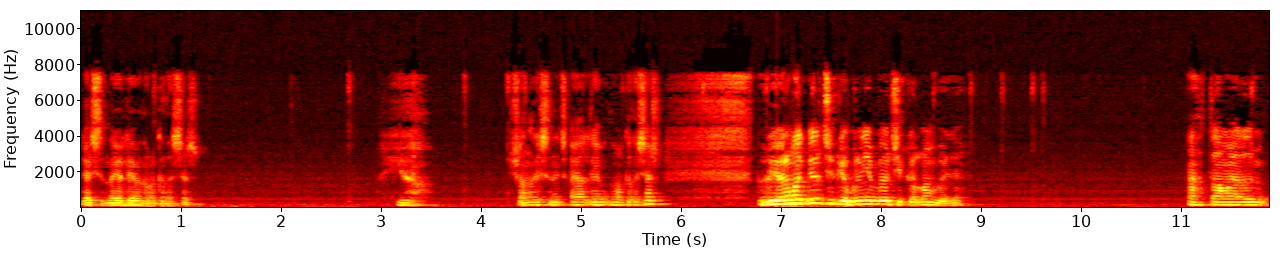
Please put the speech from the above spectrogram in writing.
Gerçekten ayarlayamadım arkadaşlar. Yuh. Şu anda gerçekten hiç ayarlayamadım arkadaşlar. Böyle yarım beni çekiyor. Bu niye böyle çekiyor lan böyle? Heh tamam ayarladım.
